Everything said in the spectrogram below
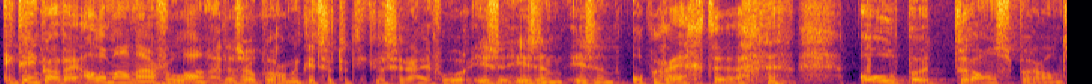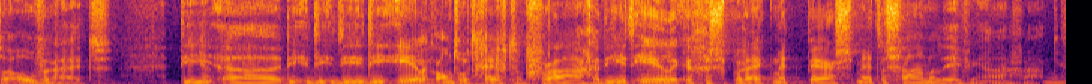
Ik denk waar wij allemaal naar verlangen, dat is ook waarom ik dit soort artikelen schrijf hoor, is, is, een, is een oprechte, open, transparante overheid. Die, uh, die, die, die, die, eerlijk antwoord geeft op vragen, die het eerlijke gesprek met pers, met de samenleving aangaat. Ja.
